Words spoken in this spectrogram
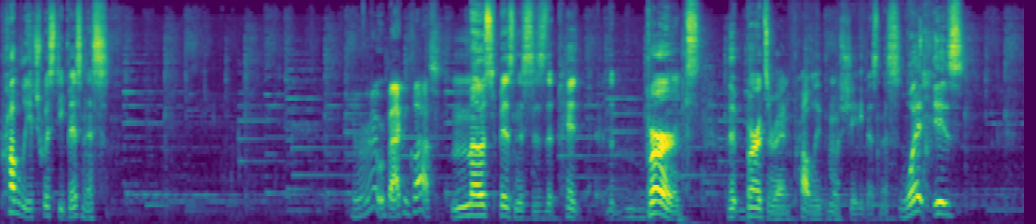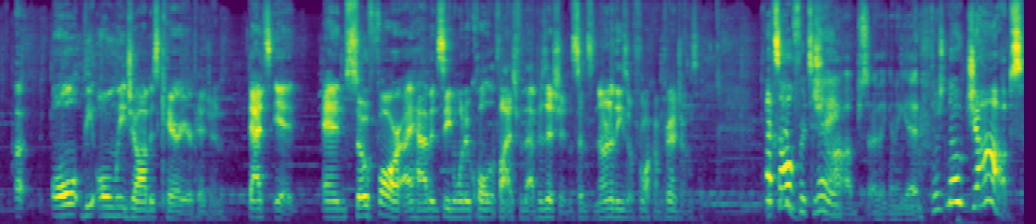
Probably a twisty business. All right, we're back in class. Most businesses that pit the birds that birds are in probably the most shady business. What is uh, all the only job is carrier pigeon? That's it. And so far, I haven't seen one who qualifies for that position since none of these are fucking pigeons. That's all for today. Jobs are they gonna get? There's no jobs.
